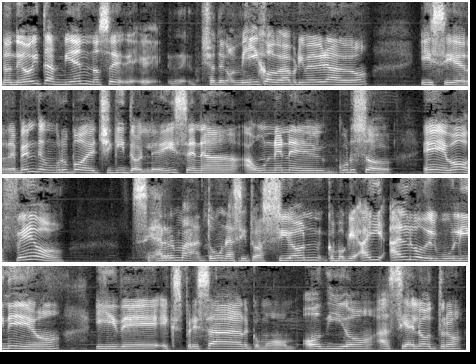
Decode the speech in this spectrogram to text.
donde hoy también, no sé, eh, eh, yo tengo mi hijo que va a primer grado y si de repente un grupo de chiquitos le dicen a, a un nene del curso, eh, vos, feo, se arma toda una situación, como que hay algo del bulineo y de expresar como odio hacia el otro,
